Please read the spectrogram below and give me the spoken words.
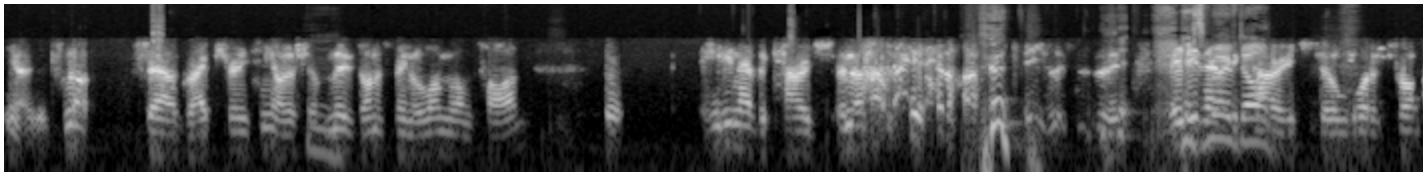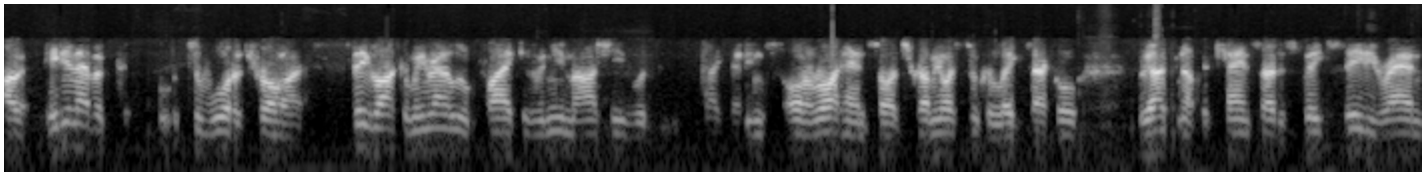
you know it's not sour grapes or anything. I just mm. moved on. It's been a long, long time. But he didn't have the courage. And he, he didn't have the on. courage to water try. He didn't have a to water try. Steve Larkham, we ran a little play because we knew Marshy would take that in on a right hand side scrum. He always took a leg tackle. We opened up the can, so to speak. Stevie ran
